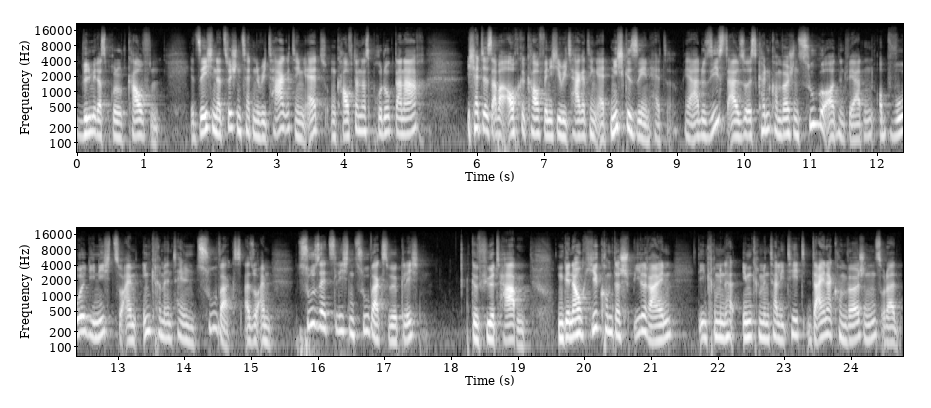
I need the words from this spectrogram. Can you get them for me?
will mir das Produkt kaufen. Jetzt sehe ich in der Zwischenzeit eine Retargeting-Ad und kaufe dann das Produkt danach. Ich hätte es aber auch gekauft, wenn ich die Retargeting-Ad nicht gesehen hätte. Ja, du siehst also, es können Conversions zugeordnet werden, obwohl die nicht zu einem inkrementellen Zuwachs, also einem zusätzlichen Zuwachs wirklich geführt haben. Und genau hier kommt das Spiel rein, die Inkrementalität deiner Conversions oder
